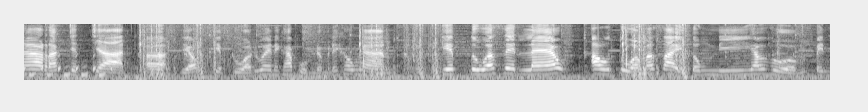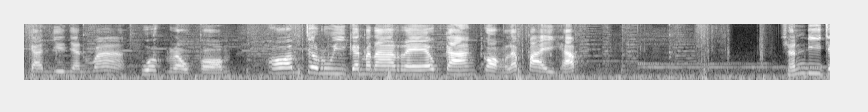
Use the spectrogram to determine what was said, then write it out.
น่ารักจัดจัดเออเดี๋ยวเก็บตั๋วด้วยนะครับผมเดี๋ยวไม่ได้เข้างาน เก็บตั๋วเสร็จแล้ว เอาตั๋วมาใส่ตรงนี้ครับผม เป็นการยืนยันว่าพวกเราพร้อม พร้อมจะรุยกันมานานแล้วกลางกล่องและไปครับ ฉันดีใจ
